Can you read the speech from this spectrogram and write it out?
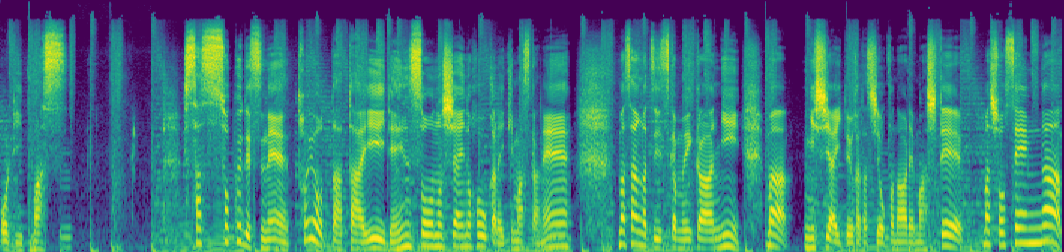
おります。早速ですね、トヨタ対デンソーの試合の方からいきますかね。まあ、3月5日6日に、まあ、2試合という形で行われまして、まあ、初戦が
